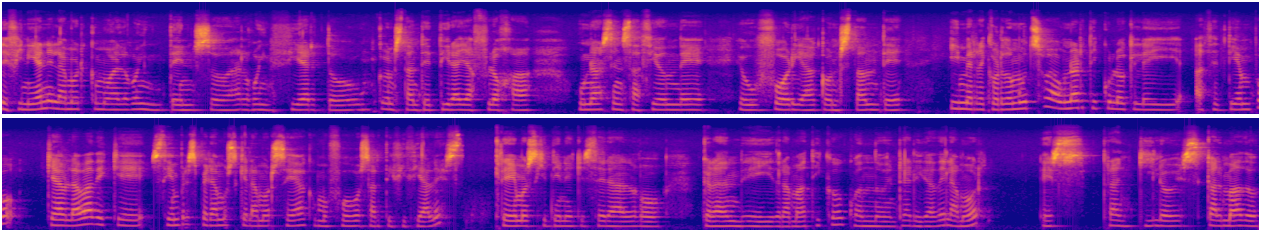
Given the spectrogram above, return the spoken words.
definían el amor como algo intenso, algo incierto, un constante tira y afloja, una sensación de euforia constante y me recordó mucho a un artículo que leí hace tiempo que hablaba de que siempre esperamos que el amor sea como fuegos artificiales. Creemos que tiene que ser algo grande y dramático cuando en realidad el amor es tranquilo, es calmado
